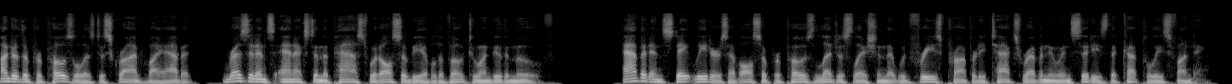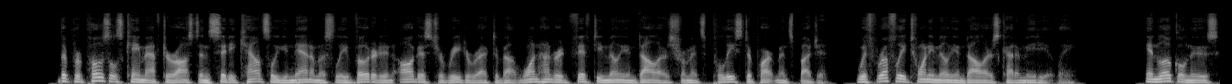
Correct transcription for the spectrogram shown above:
Under the proposal as described by Abbott, residents annexed in the past would also be able to vote to undo the move. Abbott and state leaders have also proposed legislation that would freeze property tax revenue in cities that cut police funding. The proposals came after Austin City Council unanimously voted in August to redirect about $150 million from its police department's budget, with roughly $20 million cut immediately. In local news,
